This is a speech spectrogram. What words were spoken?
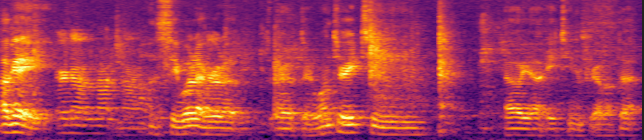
Okay, or no, not nine. let's see, what I wrote up, right up there, one through eighteen. Oh yeah, eighteen, I forgot about that.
